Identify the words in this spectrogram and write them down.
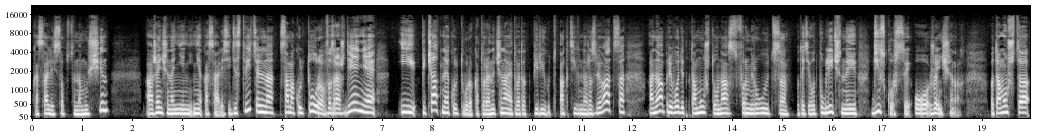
касались, собственно, мужчин, а женщин они не касались. И действительно, сама культура возрождения и печатная культура, которая начинает в этот период активно развиваться, она приводит к тому, что у нас формируются вот эти вот публичные дискурсы о женщинах. Потому что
